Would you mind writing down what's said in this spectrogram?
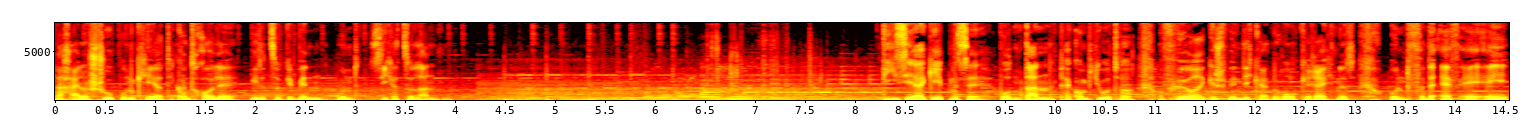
nach einer Schubumkehr die Kontrolle wieder zu gewinnen und sicher zu landen. Diese Ergebnisse wurden dann per Computer auf höhere Geschwindigkeiten hochgerechnet und von der FAA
